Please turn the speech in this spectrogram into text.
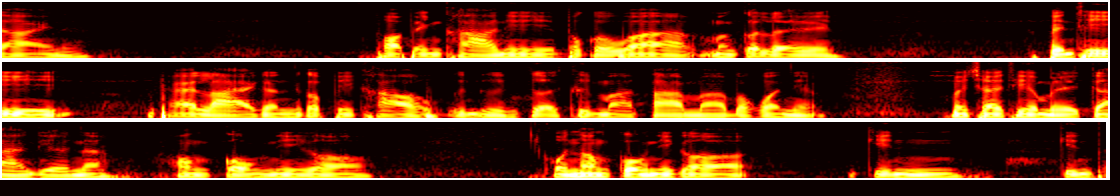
ได้นะพอเป็นข่าวนี่ปรากฏว่ามันก็เลยเป็นที่แพร่หลายกันก็มีข่าวอื่นๆ เกิดขึ้นมาตามมาบอกว่าเนี่ย ไม่ใช่ที่อเมริกาเดียวนะฮ่องกงนี่ก็ คนฮ่องกงนี่ก็กินกินพ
